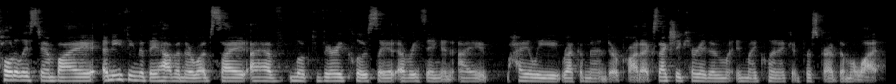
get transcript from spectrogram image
totally stand by anything that they have on their website. I have looked very closely at everything and I highly recommend their products. I actually carry them in my clinic and prescribe them a lot.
